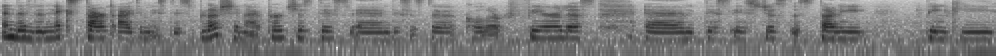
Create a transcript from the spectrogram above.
and then the next Tarte item is this blush and I purchased this and this is the color Fearless and this is just a stunning pinky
